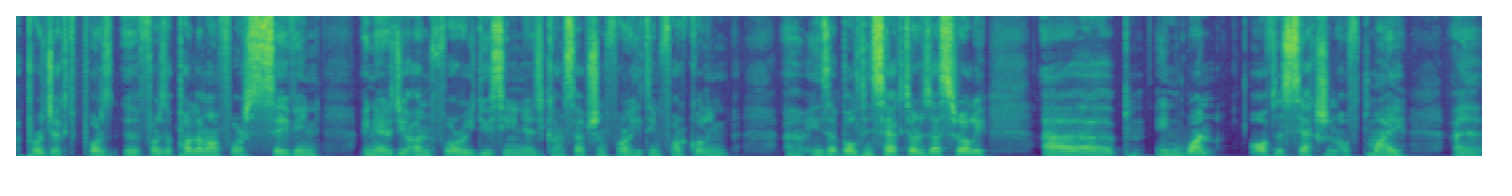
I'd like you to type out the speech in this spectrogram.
a project for uh, for the parliament for saving energy and for reducing energy consumption for heating for cooling uh, in the building sector. That's really uh, in one of the section of my uh,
